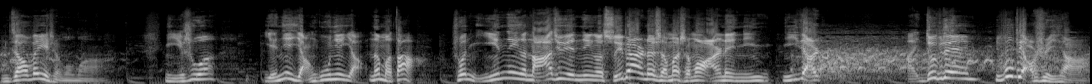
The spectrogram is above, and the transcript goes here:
你知道为什么吗？你说人家养姑娘养那么大，说你那个拿去那个随便那什么什么玩意儿的，你你一点儿，哎，对不对？你不表示一下啊？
